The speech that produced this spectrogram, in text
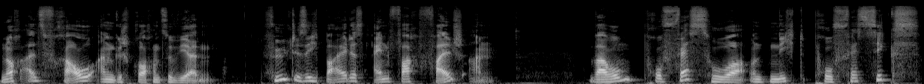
noch als Frau angesprochen zu werden. Fühlte sich beides einfach falsch an. Warum Professor und nicht Professix?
